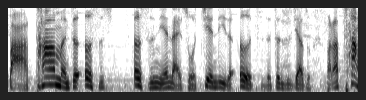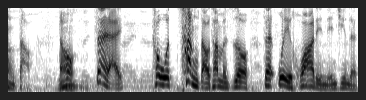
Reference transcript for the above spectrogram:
把他们这二十。二十年来所建立的恶质的政治家族，把它倡导，然后再来透过倡导他们之后，再为花莲年轻人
